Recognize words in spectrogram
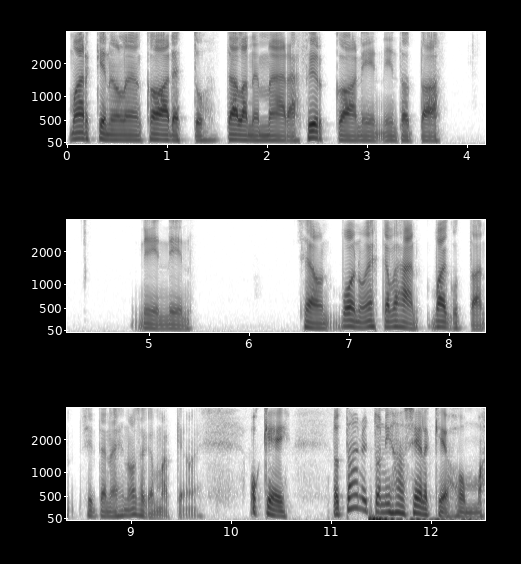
markkinoille on kaadettu tällainen määrä fyrkkaa, niin, niin, tota, niin, niin se on voinut ehkä vähän vaikuttaa sitten näihin osakemarkkinoihin. Okei, no tämä nyt on ihan selkeä homma.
